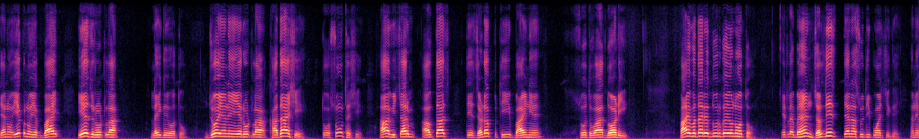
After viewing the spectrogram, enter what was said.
તેનો એકનો એક ભાઈ એ જ રોટલા લઈ ગયો હતો. જો એણે એ રોટલા ખાધા હશે તો શું થશે? આ વિચાર આવતા જ તે ઝડપથી ભાઈને શોધવા દોડી. ભાઈ વધારે દૂર ગયો નહોતો, એટલે બહેન જલ્દી જ તેના સુધી પહોંચી ગઈ અને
